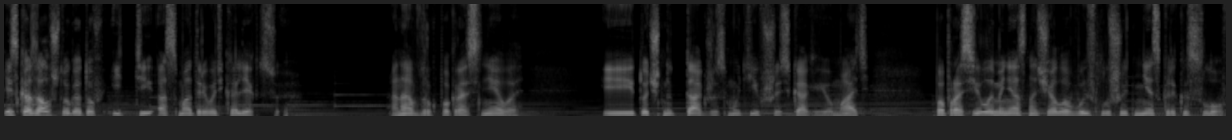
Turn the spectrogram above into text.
и сказал, что готов идти осматривать коллекцию. Она вдруг покраснела и, точно так же смутившись, как ее мать, попросила меня сначала выслушать несколько слов.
